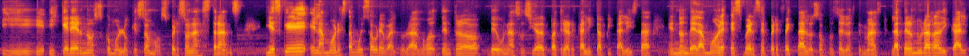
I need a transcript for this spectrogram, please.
y, querernos como lo que somos, personas trans. Y es que el amor está muy sobrevalorado dentro de una sociedad patriarcal y capitalista en donde el amor es verse perfecta a los ojos de los demás. La ternura radical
